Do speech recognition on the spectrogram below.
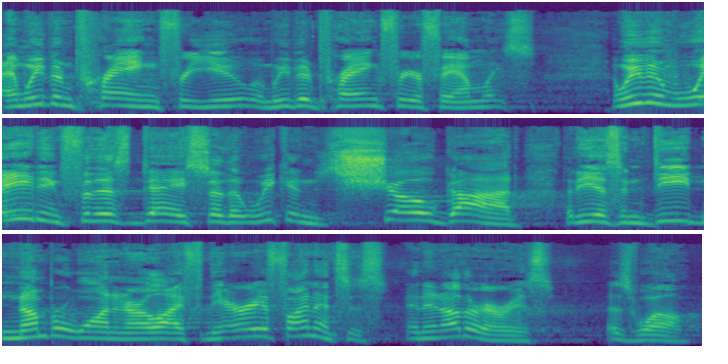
And we've been praying for you and we've been praying for your families. And we've been waiting for this day so that we can show God that He is indeed number one in our life in the area of finances and in other areas as well.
